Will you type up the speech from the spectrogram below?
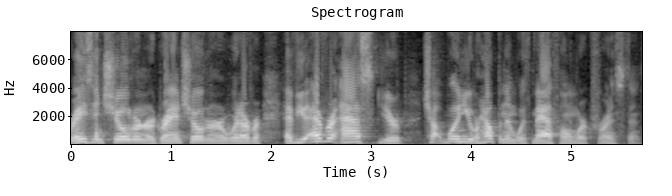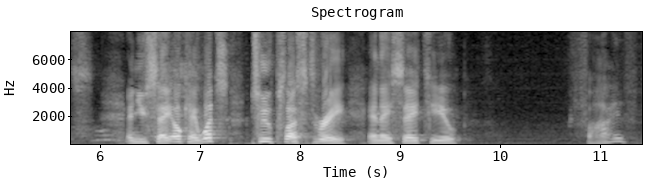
raising children or grandchildren or whatever, have you ever asked your child, when you were helping them with math homework, for instance, and you say, okay, what's 2 plus 3? And they say to you, 5?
